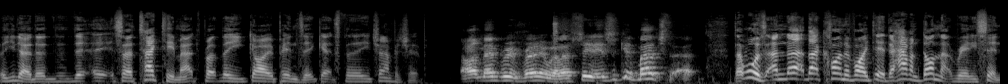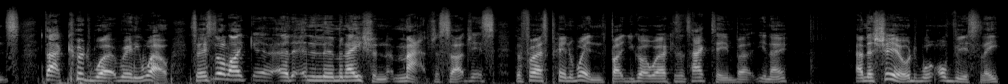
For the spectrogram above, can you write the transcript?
You know, the, the, the, it's a tag team match, but the guy who pins it gets the championship. I remember it very well. I've seen it. It's a good match. That. That was, and that, that kind of idea, they haven't done that really since. That could work really well. So it's not like uh, an, an elimination match as such. It's the first pin wins, but you've got to work as a tag team. But you know, and the Shield, well, obviously,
